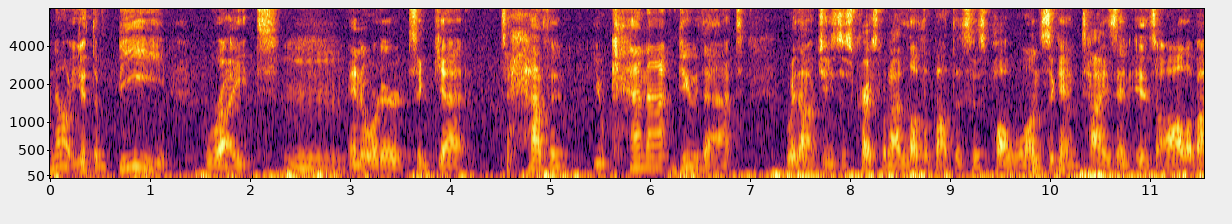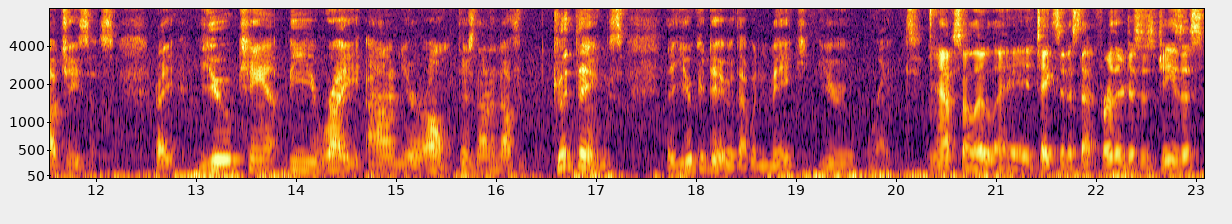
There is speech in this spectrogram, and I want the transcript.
No, you have to be right mm. in order to get to heaven. You cannot do that without Jesus Christ. What I love about this is Paul once again ties in it's all about Jesus, right? You can't be right on your own. There's not enough good things that you could do that would make you right. Absolutely. It takes it a step further, just as Jesus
